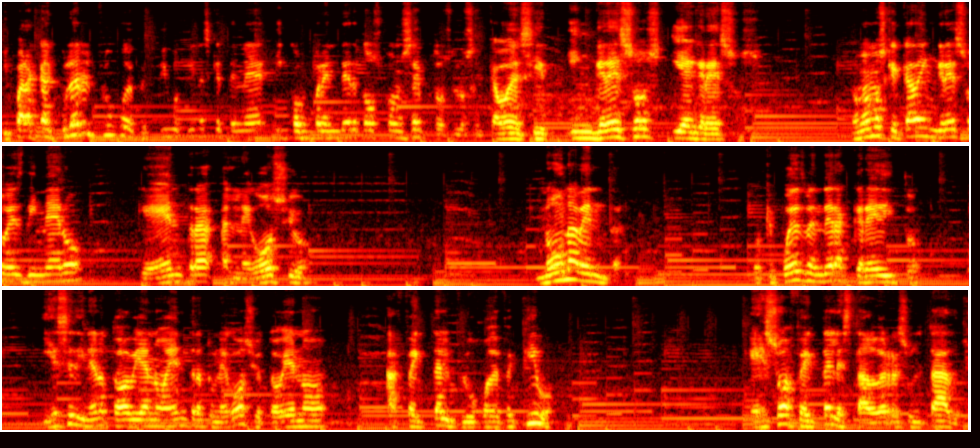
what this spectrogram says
Y para calcular el flujo de efectivo tienes que tener y comprender dos conceptos, los que acabo de decir, ingresos y egresos. Tomamos que cada ingreso es dinero que entra al negocio no una venta. Porque puedes vender a crédito y ese dinero todavía no entra a tu negocio, todavía no afecta el flujo de efectivo. Eso afecta el estado de resultados.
